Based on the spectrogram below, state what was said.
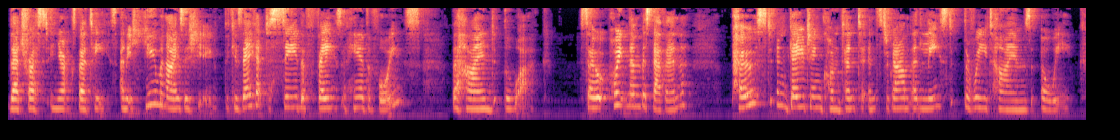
their trust in your expertise and it humanizes you because they get to see the face and hear the voice behind the work. So, point number seven post engaging content to Instagram at least three times a week.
